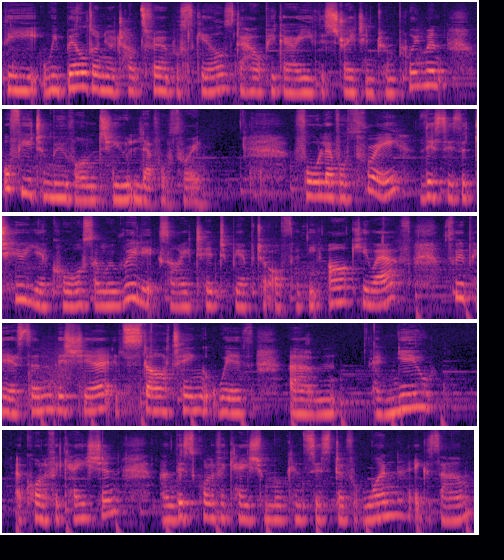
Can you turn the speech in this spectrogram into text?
The, we build on your transferable skills to help you go either straight into employment or for you to move on to level three. For level three, this is a two-year course and we're really excited to be able to offer the RQF through Pearson this year. It's starting with um, a new a qualification and this qualification will consist of one exam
